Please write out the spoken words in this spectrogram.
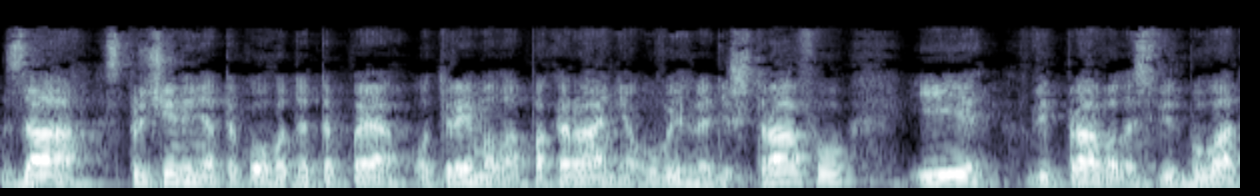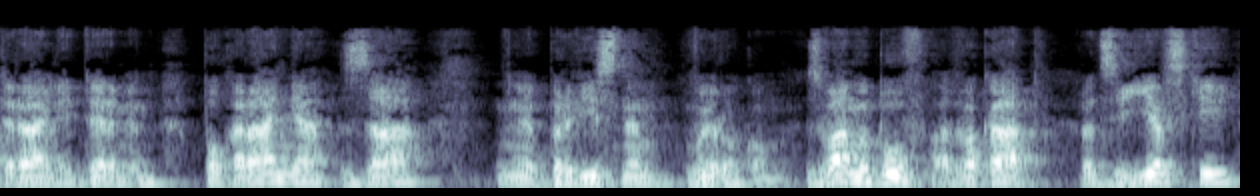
За спричинення такого ДТП отримала покарання у вигляді штрафу і відправилась відбувати реальний термін покарання за е, первісним вироком. З вами був адвокат Радзієвський.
